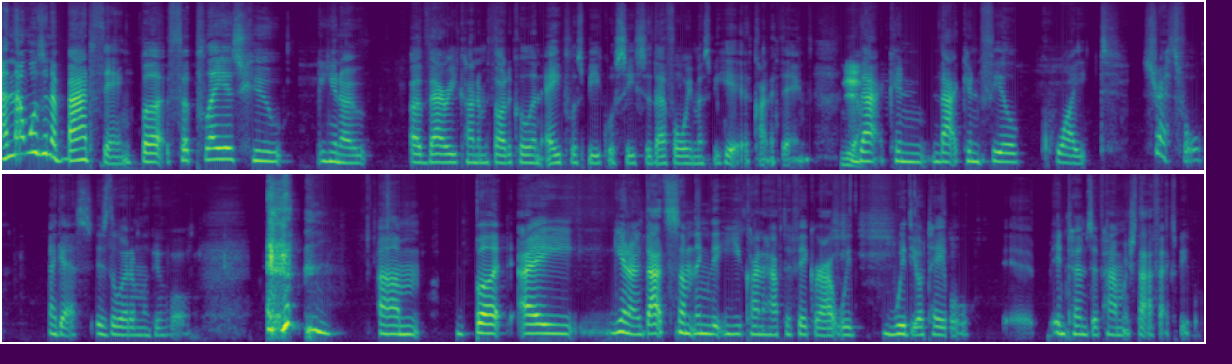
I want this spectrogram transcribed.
and that wasn't a bad thing but for players who you know are very kind of methodical and a plus b equals c so therefore we must be here kind of thing. Yeah. that can that can feel quite stressful i guess is the word i'm looking for. Um but i you know that's something that you kind of have to figure out with with your table uh, in terms of how much that affects people.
